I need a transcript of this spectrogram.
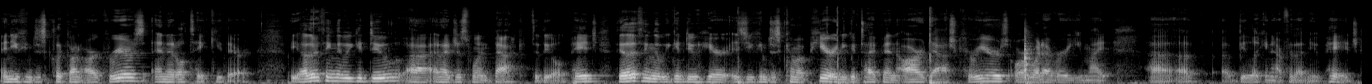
and you can just click on our careers and it'll take you there. The other thing that we could do, uh, and I just went back to the old page, the other thing that we can do here is you can just come up here and you can type in our dash careers or whatever you might uh, uh, be looking at for that new page.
